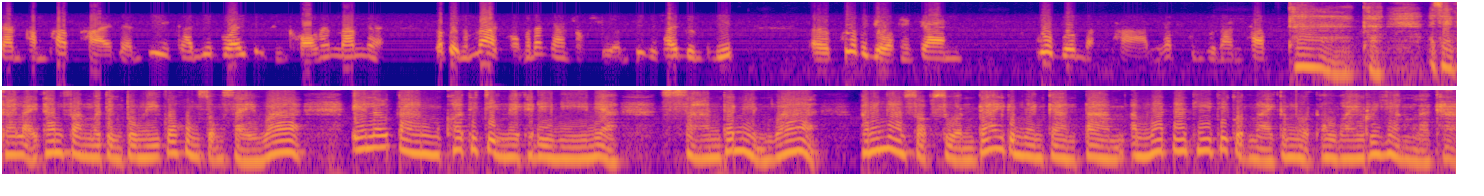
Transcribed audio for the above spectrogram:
การทำภาพถ่ายแผนที่การยึดไว้ซึ่งสิ่งของนั้นๆเนี่ยก็เป็นอำนาจของพนักงานสอบสวนที่จะใช้ดุลพินิจเอ่อเพื่อประโยชน์แห่งการรวบรวมหลักฐานครับคุณสุนันท์ครับ ค่ะ อาจารย์คะหลายท่านฟังมาถึงตรงนี้ก็คงสงสัยว่า เอ๊ะแล้วตามข้อที่จริงในคดีนี้เนี่ยศาลท่านเห็นว่าพนักงานสอบสวนได้ดำเนินการตามอำนาจหน้าที่ที่กฎหมายกำหนดเอาไว้หรือยังล่ะคะ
